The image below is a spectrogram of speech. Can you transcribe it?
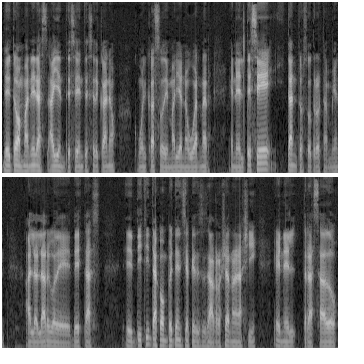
De todas maneras, hay antecedentes cercanos, como el caso de Mariano Werner en el TC y tantos otros también a lo largo de, estas eh, distintas competencias que se desarrollaron allí en el trazado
